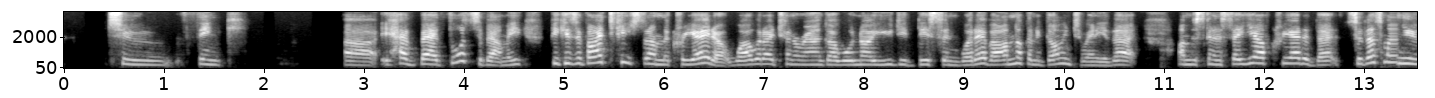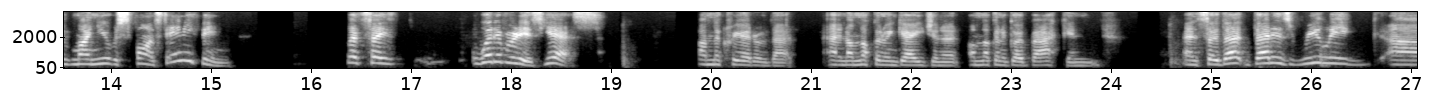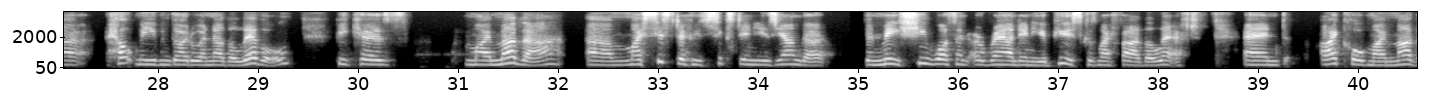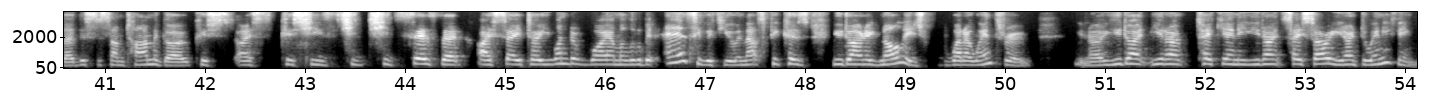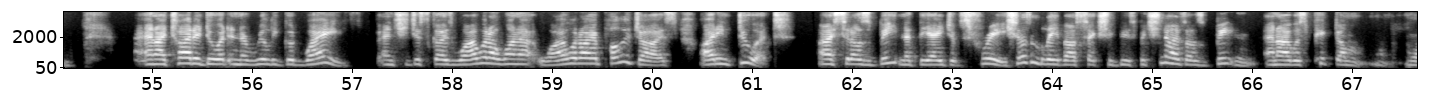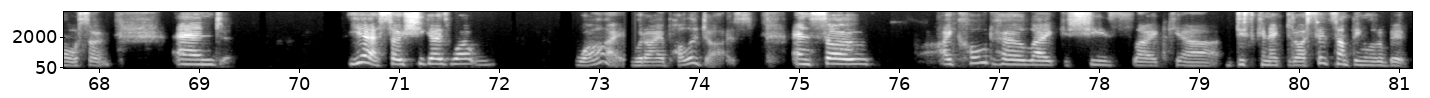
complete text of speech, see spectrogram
to think uh, have bad thoughts about me because if I teach that I'm the creator, why would I turn around and go, well, no, you did this and whatever? I'm not going to go into any of that. I'm just going to say, yeah, I've created that. So that's my new my new response to anything. Let's say whatever it is, yes, I'm the creator of that, and I'm not going to engage in it. I'm not going to go back and and so that that is really uh, helped me even go to another level because my mother um, my sister, who's 16 years younger than me, she wasn't around any abuse because my father left. And I called my mother. This is some time ago because I because she she says that I say to her, "You wonder why I'm a little bit antsy with you, and that's because you don't acknowledge what I went through. You know, you don't you don't take any, you don't say sorry, you don't do anything." And I try to do it in a really good way. And she just goes, "Why would I want to? Why would I apologize? I didn't do it." I said I was beaten at the age of three. She doesn't believe I was sexually abused, but she knows I was beaten and I was picked on more so. And yeah, so she goes, Well, why would I apologize? And so I called her like she's like uh, disconnected. I said something a little bit,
